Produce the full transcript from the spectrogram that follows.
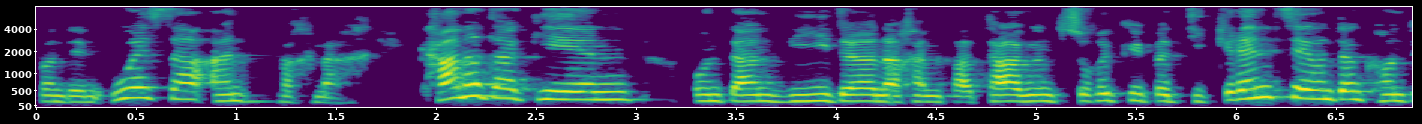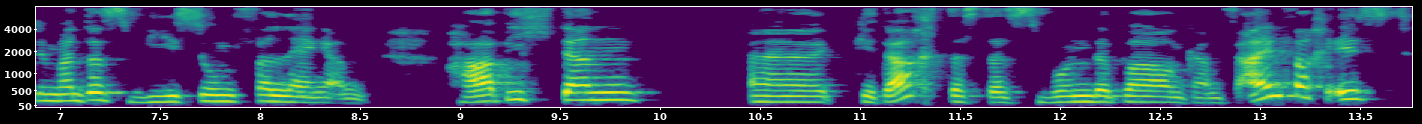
von den USA einfach nach Kanada gehen und dann wieder nach ein paar Tagen zurück über die Grenze und dann konnte man das Visum verlängern. Habe ich dann äh, gedacht, dass das wunderbar und ganz einfach ist.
